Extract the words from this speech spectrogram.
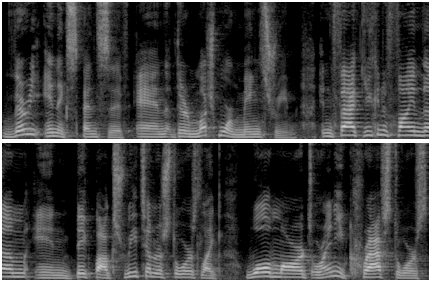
very inexpensive and they're much more mainstream. In fact, you can find them in big box retailer stores like Walmart or any craft stores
